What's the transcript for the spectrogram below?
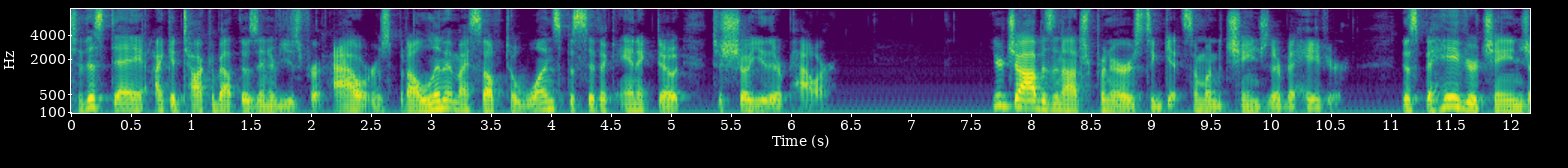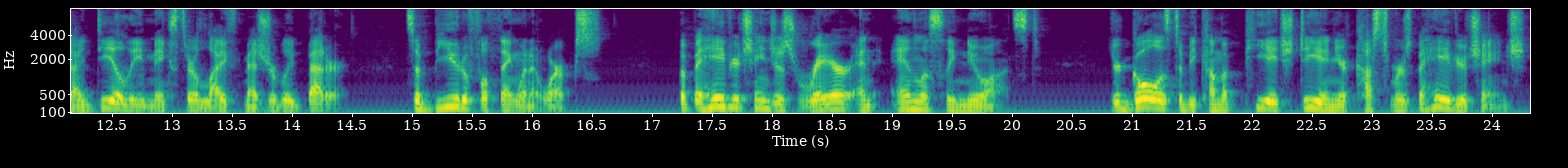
To this day, I could talk about those interviews for hours, but I'll limit myself to one specific anecdote to show you their power. Your job as an entrepreneur is to get someone to change their behavior. This behavior change ideally makes their life measurably better. It's a beautiful thing when it works. But behavior change is rare and endlessly nuanced. Your goal is to become a PhD in your customer's behavior change.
